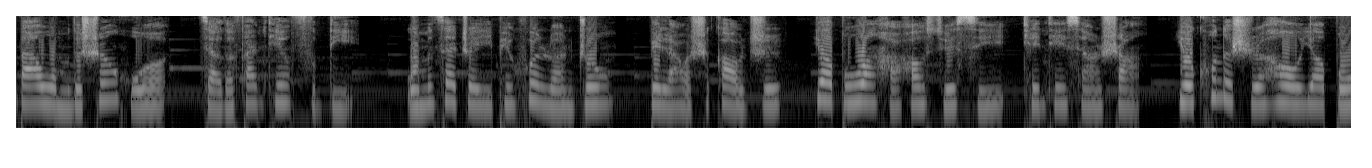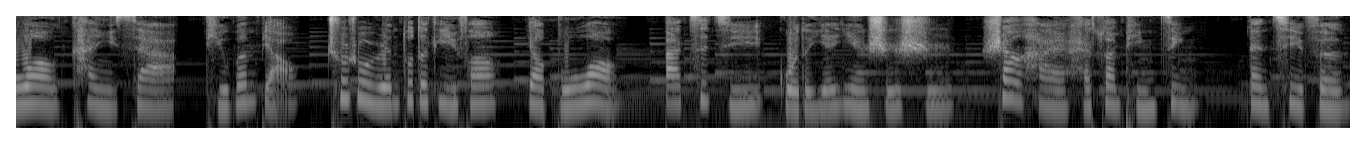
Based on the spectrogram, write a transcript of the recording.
把我们的生活搅得翻天覆地。我们在这一片混乱中，被老师告知要不忘好好学习，天天向上。有空的时候要不忘看一下体温表，出入人多的地方要不忘把自己裹得严严实实。上海还算平静，但气氛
